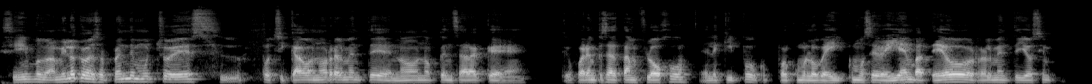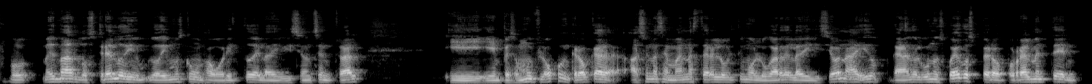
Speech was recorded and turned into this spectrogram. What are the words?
Sí, pues a mí lo que me sorprende mucho es, pues Chicago, ¿no? Realmente no, no pensara que, fuera a empezar tan flojo el equipo, por como lo veí, como se veía en bateo, realmente yo siempre, es más, los tres lo, dimos como favorito de la división central y, empezó muy flojo y creo que hace una semana estar en el último lugar de la división, ha ido ganando algunos juegos, pero pues realmente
